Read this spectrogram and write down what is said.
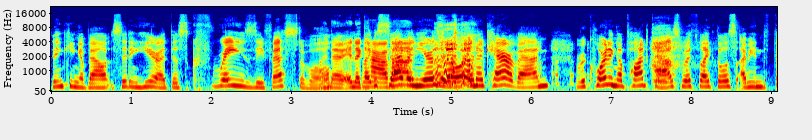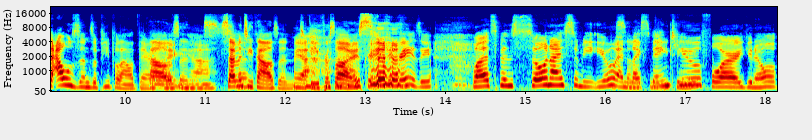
thinking about sitting here at this crazy festival. I know, in a like caravan. seven years ago in a caravan, recording a podcast with like those. I mean, thousands of people out there. like, thousands yeah. 70000 Yeah. to be precise crazy, crazy. Well, it's been so nice to meet you, It's and so like nice thank you you, for you know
